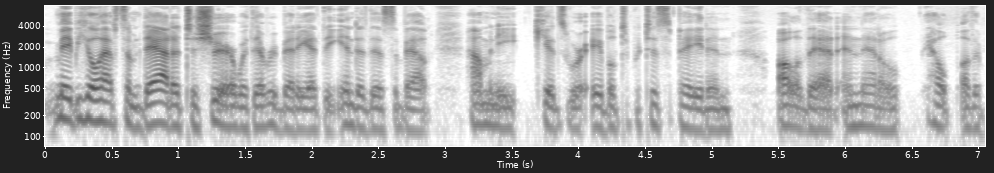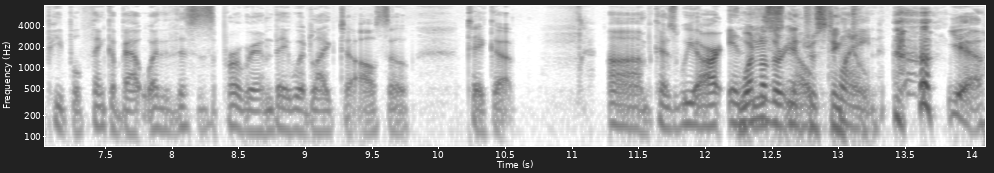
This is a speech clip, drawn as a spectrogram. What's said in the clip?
maybe he'll have some data to share with everybody at the end of this about how many kids were able to participate in all of that, and that'll help other people think about whether this is a program they would like to also take up. Um, because we are in One the other snow interesting plain. yeah.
